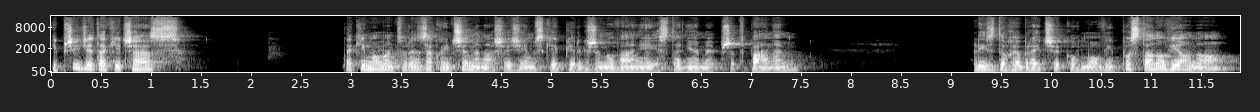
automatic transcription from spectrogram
I przyjdzie taki czas, Taki moment, w którym zakończymy nasze ziemskie pielgrzymowanie i staniemy przed Panem. List do Hebrajczyków mówi: Postanowiono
